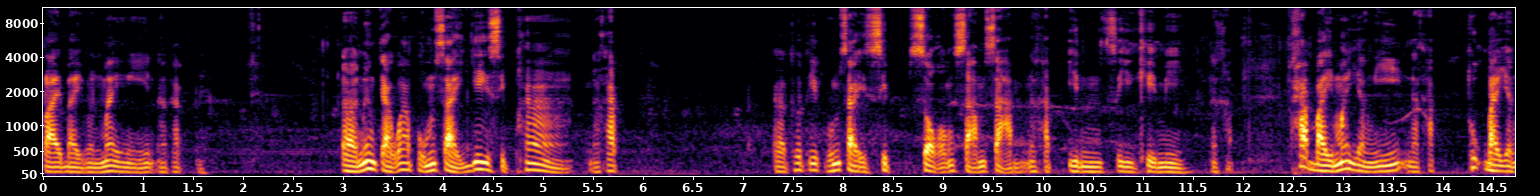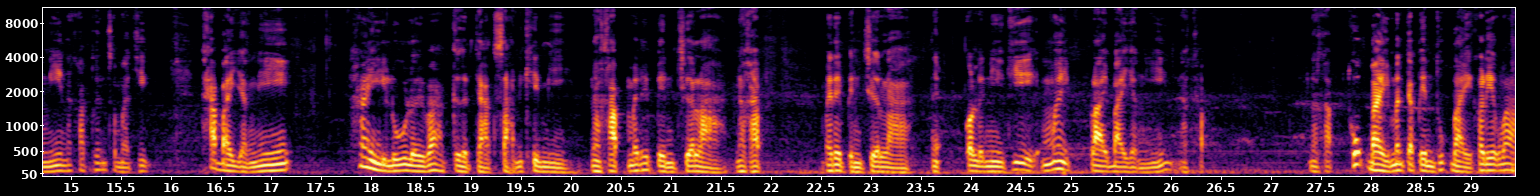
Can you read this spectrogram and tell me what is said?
ปลายใบมันไหมอย่างนี้นะครับเนื่องจากว่าผมใส่ยี่สิบห้านะครับเอ่อโทษทีผมใส่ 12 33 นะครับ อินซีเคมีนะครับ ถ้าใบไม่อย่างนี้นะครับ ทุกใบอย่างนี้นะครับ เพื่อนสมาชิก ถ้าใบอย่างนี้ให้รู้เลยว่าเกิดจากสารเคมีนะครับ ไม่ได้เป็นเชื้อรานะครับ ไม่ได้เป็นเชื้อราเนี่ยกรณีที่ไม่ปลายใบอย่างนี้นะครับนะครับ ทุกใบมันจะเป็นทุกใบเขาเรียกว่า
